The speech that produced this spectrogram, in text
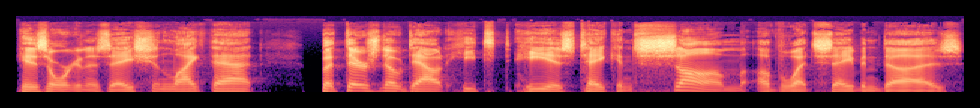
his organization like that, but there's no doubt he he has taken some of what Saban does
